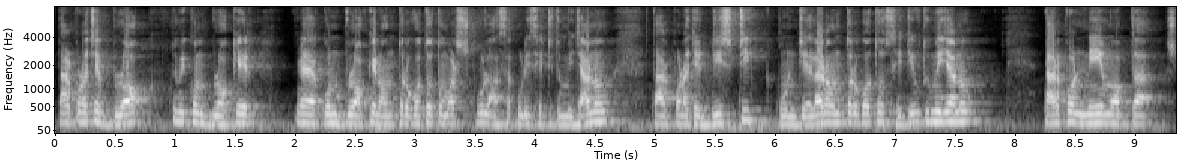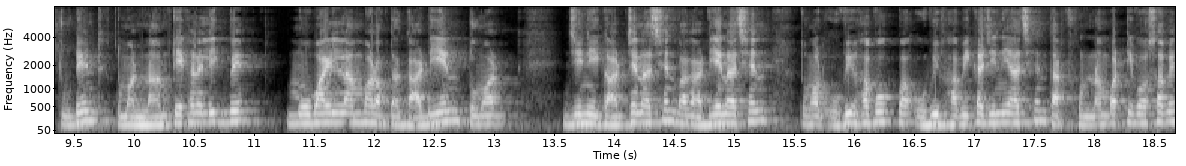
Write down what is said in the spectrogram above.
তারপর আছে ব্লক তুমি কোন ব্লকের কোন ব্লকের অন্তর্গত তোমার স্কুল? আশা করি সেটি তুমি জানো। তারপর আছে ডিস্ট্রিক্ট কোন জেলার অন্তর্গত? সেটিও তুমি জানো। তারপর নেম অফ দ্য স্টুডেন্ট তোমার নামটি এখানে লিখবে। Mobile number of the guardian তোমার যিনি গার্জেন আছেন বা গার্ডিয়ান আছেন, তোমার অভিভাবক বা অভিভাবিকা যিনি আছেন, তার ফোন নাম্বারটি বসাবে।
